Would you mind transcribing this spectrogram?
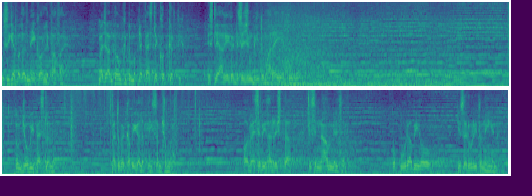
उसी के बगल में एक और लिफाफा है। मैं जानता हूँ कि तुम अपने फैसले खुद करती हो। इसलिए आगे का डिसीज़न भी तुम्हारा ही है पूर्वा तुम जो भी फैसला लो, मैं तुम्हें कभी गलत नहीं समझूँगा। और वैसे भी हर रिश्ता जिसे नाम मिल जाए, वो पूरा भी हो, ये ज़रूरी तो नहीं है ना?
